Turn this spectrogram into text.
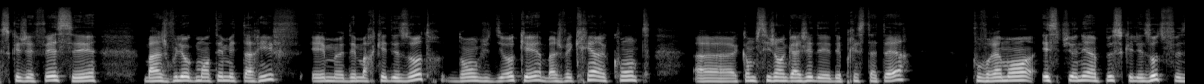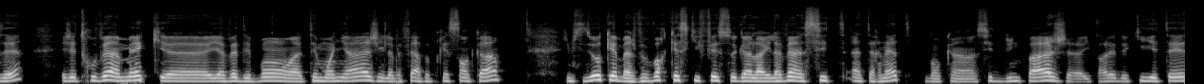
ce que j'ai fait, c'est, ben, je voulais augmenter mes tarifs et me démarquer des autres. Donc, je dis, OK, ben, je vais créer un compte euh, comme si j'engageais des, des prestataires pour vraiment espionner un peu ce que les autres faisaient. Et j'ai trouvé un mec, euh, il y avait des bons euh, témoignages, il avait fait à peu près 100 cas. Je me suis dit, OK, ben, je veux voir qu'est-ce qu'il fait ce gars-là. Il avait un site internet, donc un site d'une page, euh, il parlait de qui il était,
